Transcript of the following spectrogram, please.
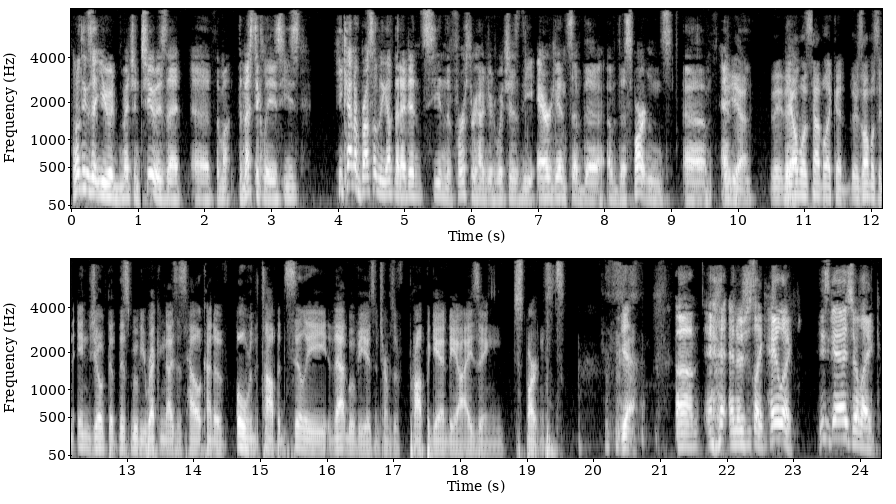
one of the things that you had mentioned too is that uh, Them- Themistocles, he's he kind of brought something up that I didn't see in the first 300, which is the arrogance of the of the Spartans. Um, and yeah. They, they Yeah. almost have like a there's almost an in joke that this movie recognizes how kind of over the top and silly that movie is in terms of propagandizing Spartans. Yeah. Um, and it was just like, hey, look, these guys are like,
